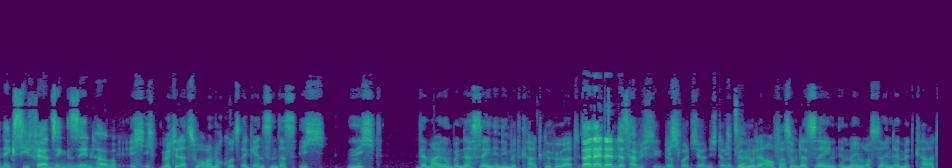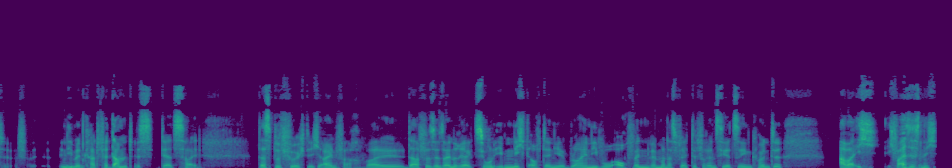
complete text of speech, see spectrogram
NXT-Fernsehen gesehen habe. Ich, ich möchte dazu aber noch kurz ergänzen, dass ich nicht der Meinung bin, dass Zane in die Midcard gehört. Nein, nein, nein, das habe ich, das ich, wollte ich auch nicht damit sagen. Ich bin sagen. nur der Auffassung, dass Zane im Main Roster in der Midcard, in die Midcard verdammt ist derzeit. Das befürchte ich einfach, weil dafür sind seine Reaktionen eben nicht auf Daniel Bryan Niveau, auch wenn, wenn man das vielleicht differenziert sehen könnte. Aber ich, ich weiß es nicht.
